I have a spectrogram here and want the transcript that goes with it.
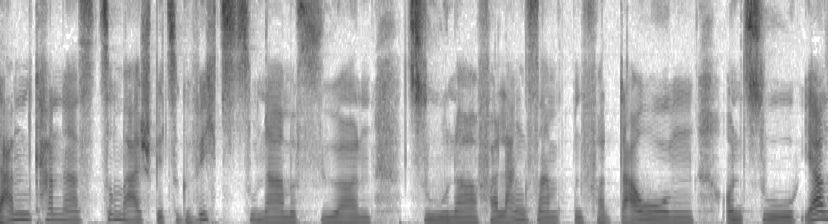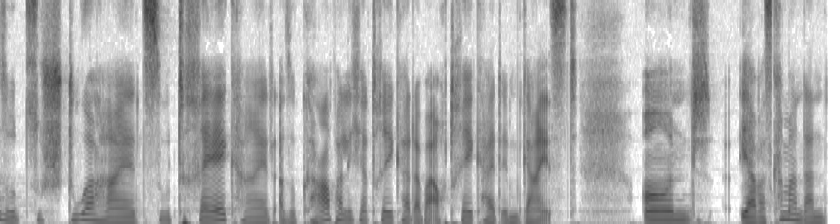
dann kann das zum Beispiel zu Gewichtszunahme führen, zu einer verlangsamten Verdauung und zu, ja, so zu Sturheit, zu Trägheit, also körperlicher Trägheit, aber auch Trägheit im Geist. Und ja, was kann man dann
